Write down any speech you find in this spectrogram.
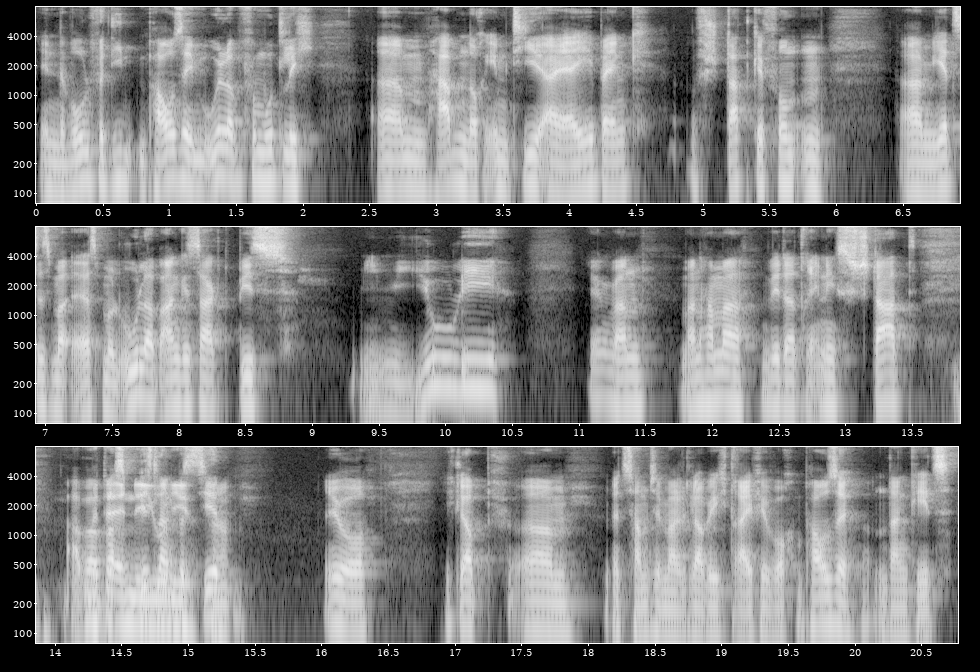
in der wohlverdienten Pause im Urlaub vermutlich, ähm, haben noch im TIA Bank stattgefunden. Ähm, jetzt ist mal erstmal Urlaub angesagt bis Juli. Irgendwann, wann haben wir wieder Trainingsstart? Aber Mitte was Ende bislang Juli, passiert, ja. jo, ich glaube, ähm, jetzt haben sie mal, glaube ich, drei, vier Wochen Pause und dann geht's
